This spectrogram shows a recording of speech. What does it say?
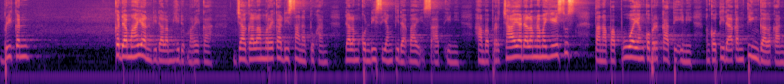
berikan kedamaian di dalam hidup mereka. Jagalah mereka di sana Tuhan dalam kondisi yang tidak baik saat ini. Hamba percaya dalam nama Yesus Tanah Papua yang kau berkati ini engkau tidak akan tinggalkan.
